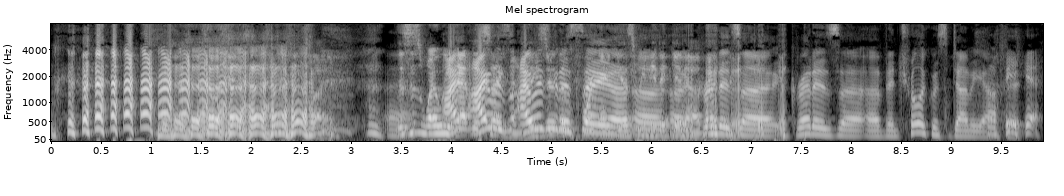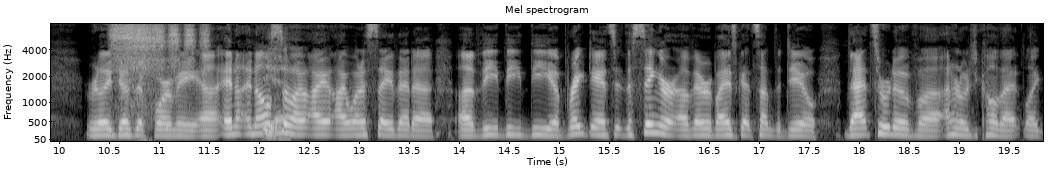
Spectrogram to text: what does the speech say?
This is why we I, I was segment. I These was gonna say uh, ideas we uh, get uh, out. Greta's uh, Greta's uh, uh, ventriloquist dummy outfit yeah. Really does it for me. Uh, and and also I, I want to say that uh, uh, the the the uh, breakdancer, the singer of Everybody's Got Something to Do, that sort of uh, I don't know what you call that, like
